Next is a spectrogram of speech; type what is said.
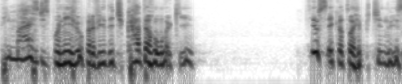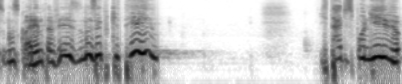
Tem mais disponível para a vida de cada um aqui. E eu sei que eu estou repetindo isso umas 40 vezes, mas é porque tem. E está disponível.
